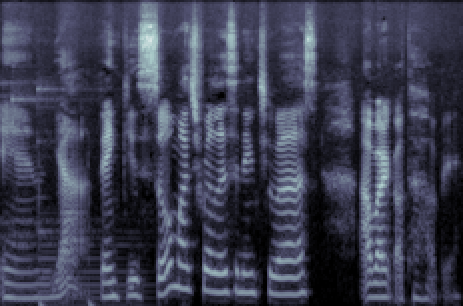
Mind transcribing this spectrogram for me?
and yeah thank you so much for listening to us আবার কথা হবে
